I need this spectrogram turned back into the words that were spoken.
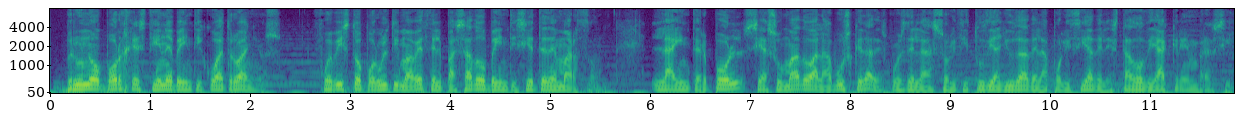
Bruno Borges tiene 24 años. fue visto por última vez el pasado 27 de marzo. La Interpol se ha sumado a la búsqueda después de la solicitud de ayuda de la policía del estado de Acre, en Brasil.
